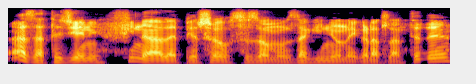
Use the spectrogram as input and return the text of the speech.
A za tydzień w finale pierwszego sezonu Zaginionej Atlantydy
